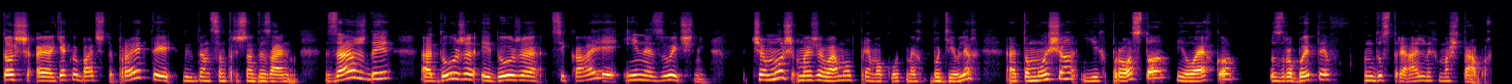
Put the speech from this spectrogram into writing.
Тож, е, як ви бачите, проекти людиноцентричного дизайну завжди е, дуже і дуже цікаві і незвичні. Чому ж ми живемо в прямокутних будівлях? Е, Тому що їх просто і легко зробити в індустріальних масштабах.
